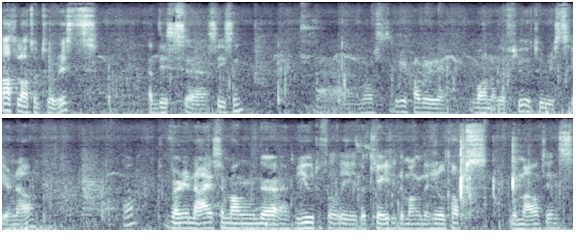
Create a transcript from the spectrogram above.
Not a lot of tourists at this uh, season. Uh, most, we're probably one of the few tourists here now. Well, very nice among the beautifully located among the hilltops, the mountains.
